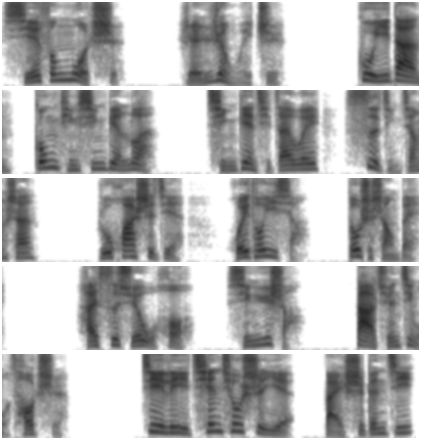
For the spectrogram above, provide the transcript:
邪风莫斥，人任为之。故一旦宫廷兴变乱，寝殿起灾危，四锦江山如花世界，回头一想，都是伤悲。还思学武后。行于赏，大权尽我操持。既立千秋事业，百世根基，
